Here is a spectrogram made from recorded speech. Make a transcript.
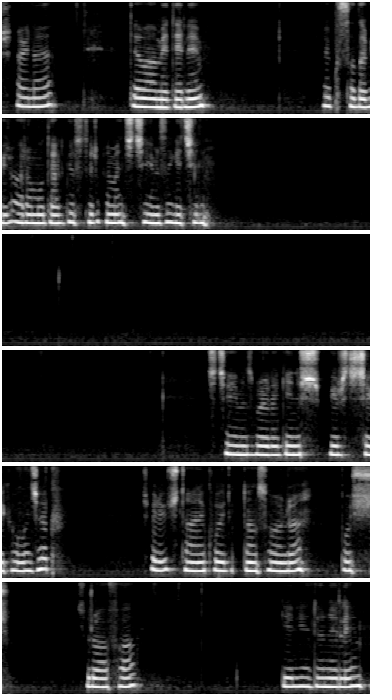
Şöyle devam edelim. Şöyle kısa da bir ara model gösterip hemen çiçeğimize geçelim. Çiçeğimiz böyle geniş bir çiçek olacak. Şöyle üç tane koyduktan sonra boş zürafa geriye dönelim.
